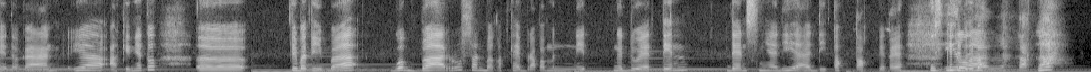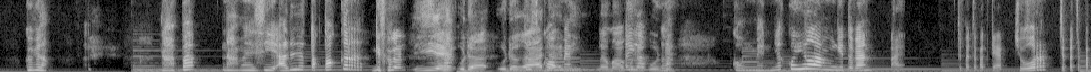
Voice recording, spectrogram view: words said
gitu kan Iya akhirnya tuh eh tiba-tiba gue barusan banget kayak berapa menit ngeduetin dance-nya dia di tok tok gitu ya. Terus Kayak tiba-tiba, hilang. gue bilang kenapa namanya si Aldo dia tok toker gitu kan. Iya udah udah nggak ada komen. nih nama akun Iya, akunnya lah, komennya kok hilang gitu kan. Nah, cepat-cepat capture cepat-cepat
